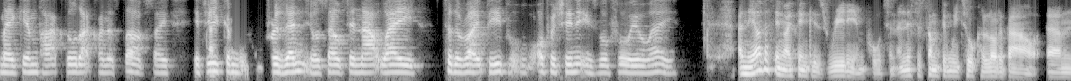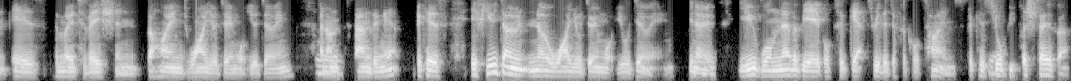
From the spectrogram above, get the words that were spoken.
make impact, all that kind of stuff. So if you can present yourself in that way to the right people, opportunities will fall your way. And the other thing I think is really important, and this is something we talk a lot about, um, is the motivation behind why you're doing what you're doing mm. and understanding it. Because if you don't know why you're doing what you're doing, you know, mm. you will never be able to get through the difficult times because yeah. you'll be pushed over.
